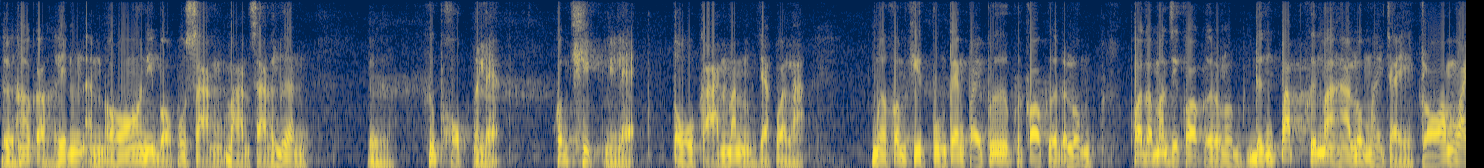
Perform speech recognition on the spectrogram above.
เออเขาก็เห็นอันอ๋อนี่บอกผู้สั่งบ้านสั่งเลื่อน เออ คือพบมันแหละ ความคิดนี่แหละ โตการมันจากเวลาเมื่อความคิดปรุงแต่งไปเพื่อก็เกิดอารมณ์พอตอนมันสิก่อเกิดอารมณ์ดึงปั๊บขึ้นมาหาลมหายใจกรองไว้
